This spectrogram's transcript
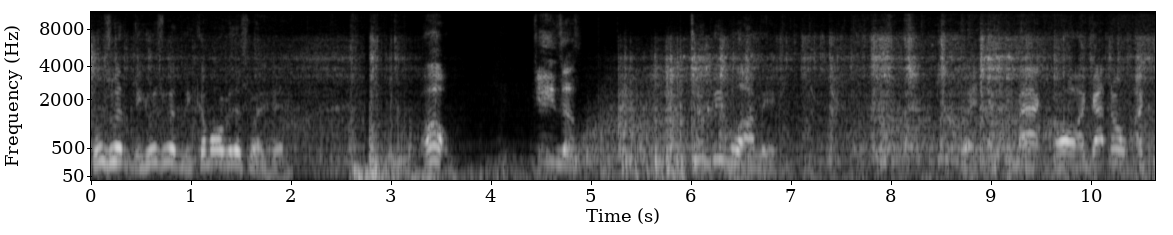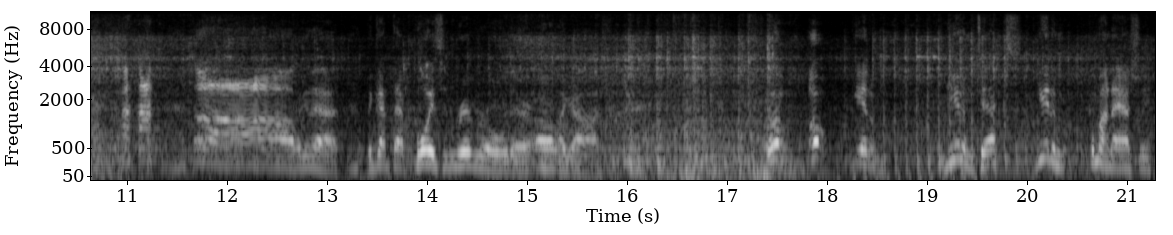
Who's with me? Who's with me? Come over this way. Hey. Oh! Jesus! Two people on me. Back. Oh, I got no. Ah, look at that. They got that poison river over there. Oh my gosh. Oh, oh, get him. Get him, Tex. Get him. Come on, Ashley.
